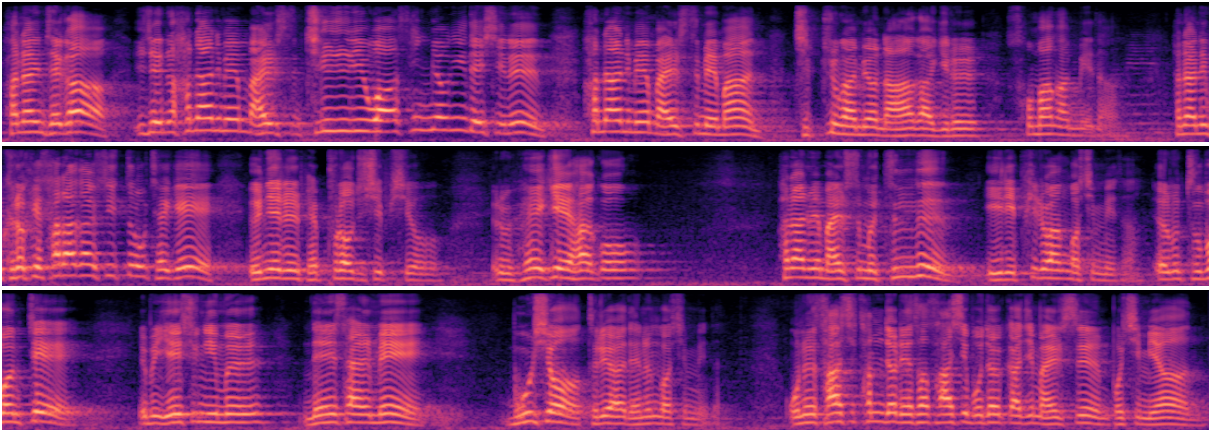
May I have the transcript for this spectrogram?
하나님 제가 이제는 하나님의 말씀 진리와 생명이 되시는 하나님의 말씀에만 집중하며 나아가기를 소망합니다. 하나님 그렇게 살아갈 수 있도록 제게 은혜를 베풀어 주십시오. 여러분 회개하고 하나님의 말씀을 듣는 일이 필요한 것입니다. 여러분 두 번째 여러분 예수님을 내 삶에 모셔 드려야 되는 것입니다. 오늘 43절에서 45절까지 말씀 보시면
